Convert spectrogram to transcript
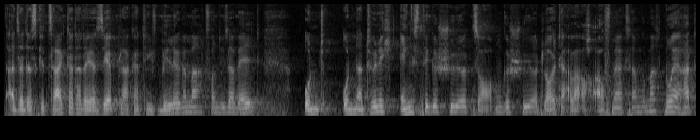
als er das gezeigt hat, hat er ja sehr plakativ Bilder gemacht von dieser Welt. Und, und natürlich Ängste geschürt, Sorgen geschürt, Leute aber auch aufmerksam gemacht. Nur er hat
